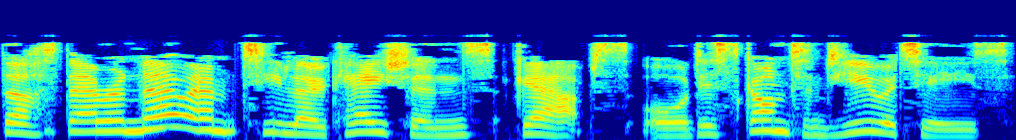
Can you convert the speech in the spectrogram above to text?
Thus there are no empty locations, gaps, or discontinuities.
